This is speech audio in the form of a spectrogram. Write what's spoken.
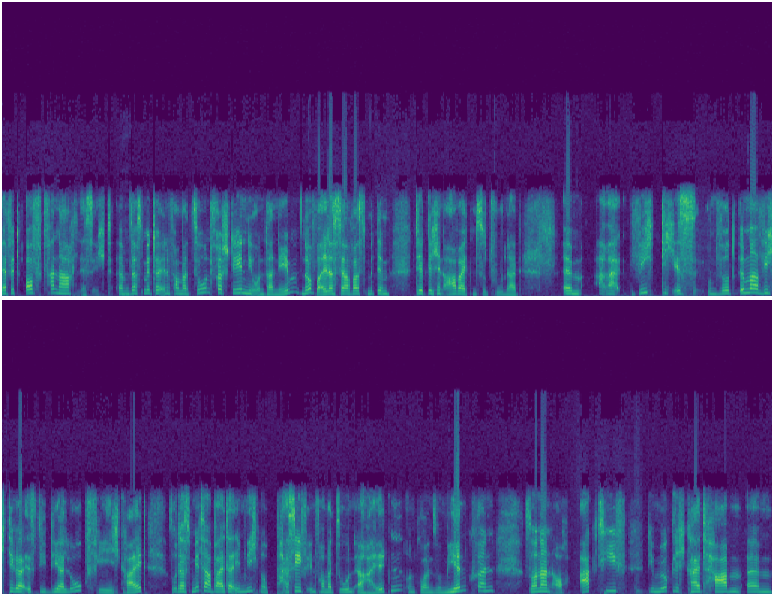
Der wird oft vernachlässigt. Ähm, mhm. das mit der Information verstehen die Unternehmen, ne, weil das ja was mit dem täglichen Arbeiten zu tun hat. Ähm, aber wichtig ist und wird immer wichtiger ist die Dialogfähigkeit, so dass Mitarbeiter eben nicht nur passiv Informationen erhalten und konsumieren können, sondern auch aktiv die Möglichkeit haben, ähm,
